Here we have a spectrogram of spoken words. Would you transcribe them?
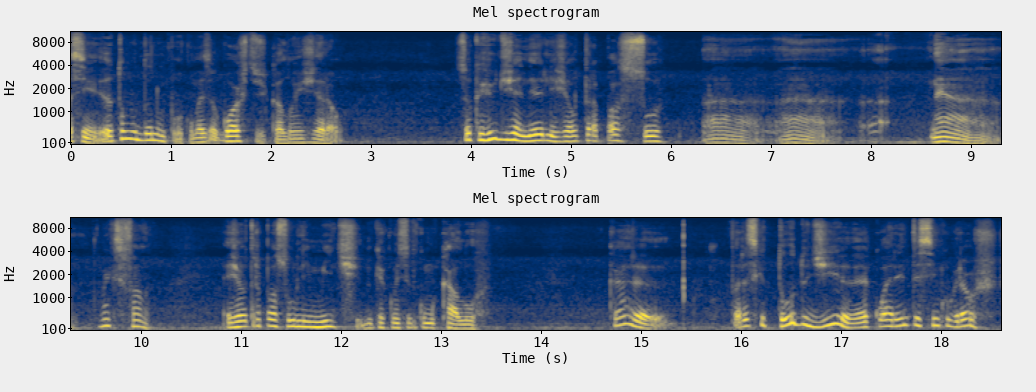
Assim, eu tô mudando um pouco, mas eu gosto de calor em geral. Só que o Rio de Janeiro ele já ultrapassou a, a, a né, a, como é que se fala? Ele já ultrapassou o limite do que é conhecido como calor. Cara, parece que todo dia é 45 graus.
